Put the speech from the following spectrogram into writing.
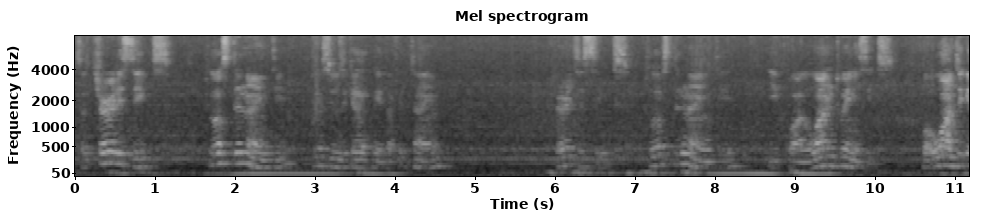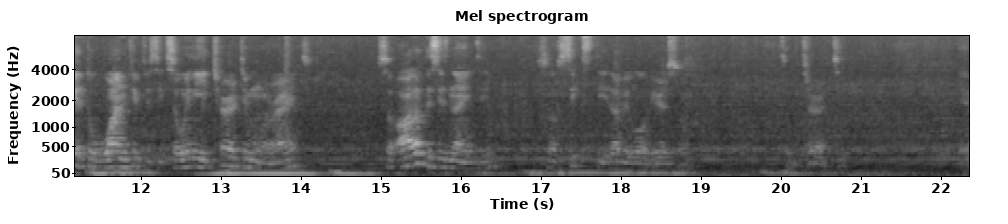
So 36 plus the 90. Let's use the calculator for time. 36 plus the 90 equal 126. But we want to get to 156, so we need 30 more, right? So all of this is 90. So 60, that will be go here, so, so 30. Yeah.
